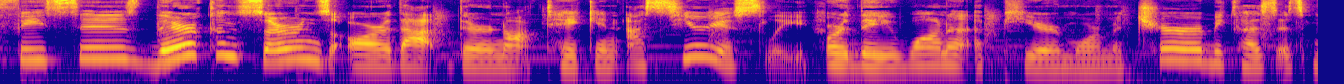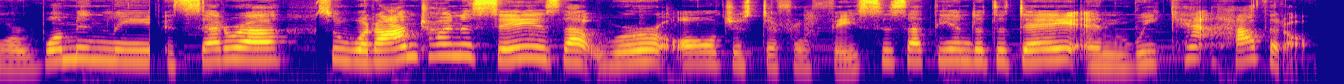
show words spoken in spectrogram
faces, their concerns are that they're not taken as seriously or they want to appear more mature because it's more womanly, etc. So what I'm trying to say is that we're all just different faces at the end of the day and we can't have it all.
